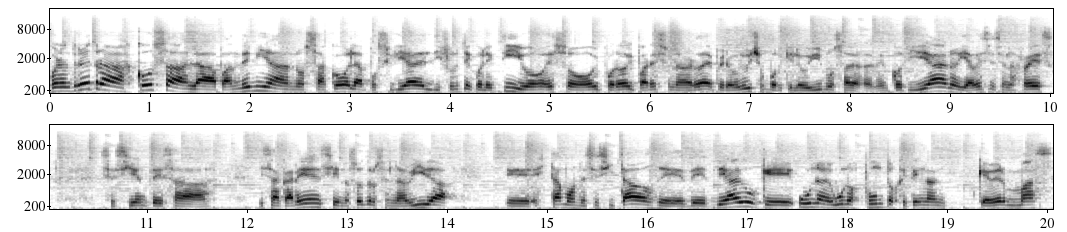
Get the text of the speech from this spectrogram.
Bueno, entre otras cosas, la pandemia nos sacó la posibilidad del disfrute colectivo. Eso hoy por hoy parece una verdad de perogrullo porque lo vivimos en el cotidiano y a veces en las redes se siente esa, esa carencia y nosotros en la vida eh, estamos necesitados de, algo que una algunos puntos que tengan que ver más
